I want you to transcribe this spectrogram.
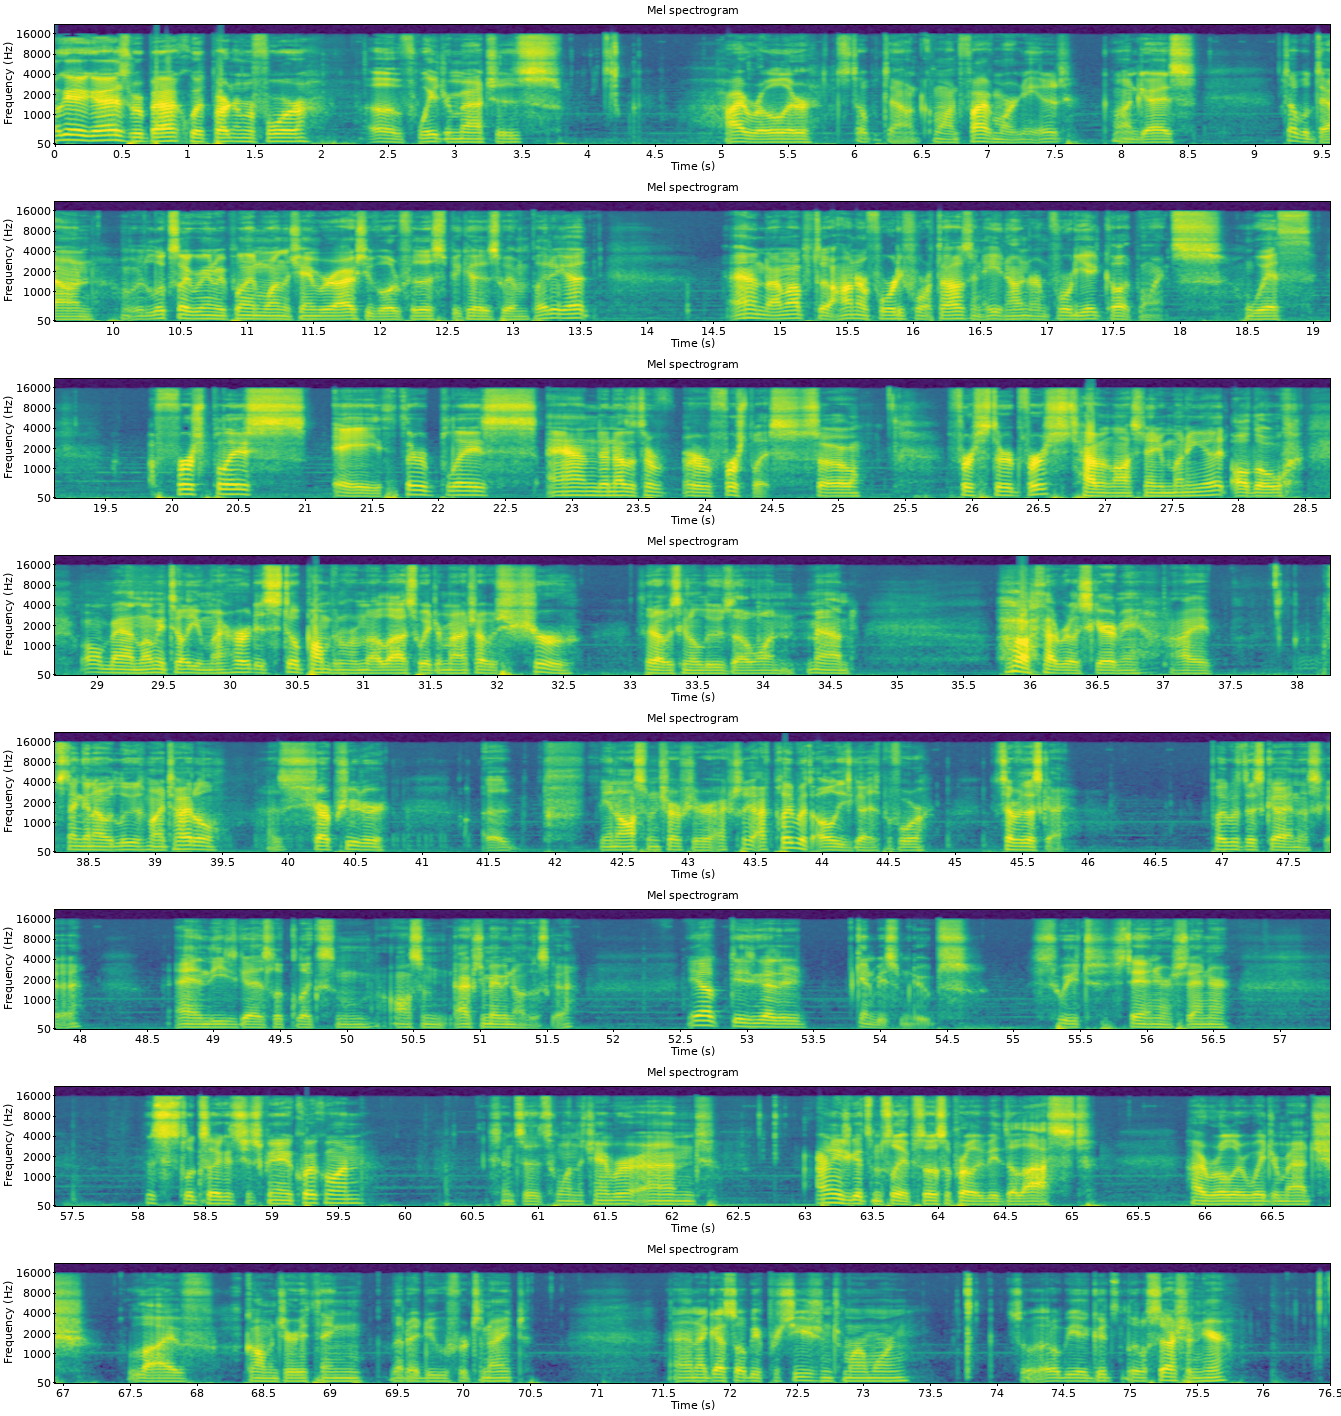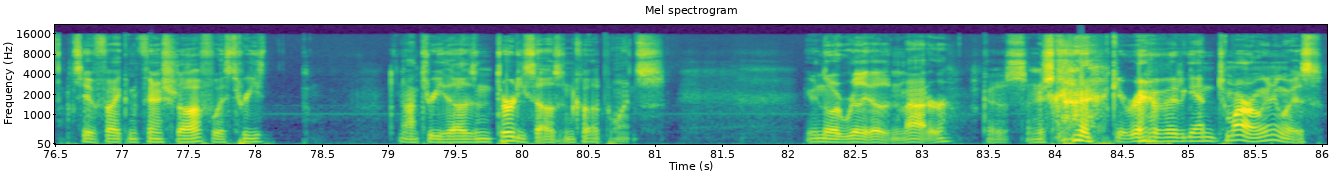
Okay, guys, we're back with part number four of wager matches. High roller. Let's double down. Come on, five more needed. Come on, guys. Double down. It looks like we're going to be playing one in the chamber. I actually voted for this because we haven't played it yet. And I'm up to 144,848 COD points with a first place, a third place, and another third or first place. So first, third, first. Haven't lost any money yet. Although, oh man, let me tell you, my heart is still pumping from that last wager match. I was sure that I was gonna lose that one. Man, oh, that really scared me. I was thinking I would lose my title as sharpshooter. Uh, be an awesome sharpshooter. Actually, I've played with all these guys before, except for this guy. Played with this guy and this guy, and these guys look like some awesome. Actually, maybe not this guy. Yep, these guys are gonna be some noobs. Sweet, stay in here, stay in here. This looks like it's just gonna be a quick one, since it's one the chamber, and I need to get some sleep. So this will probably be the last high roller wager match live commentary thing that I do for tonight and I guess I'll be prestiging tomorrow morning. So that'll be a good little session here. See if I can finish it off with three, not 3,000, 30,000 COD points. Even though it really doesn't matter, because I'm just gonna get rid of it again tomorrow, anyways.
